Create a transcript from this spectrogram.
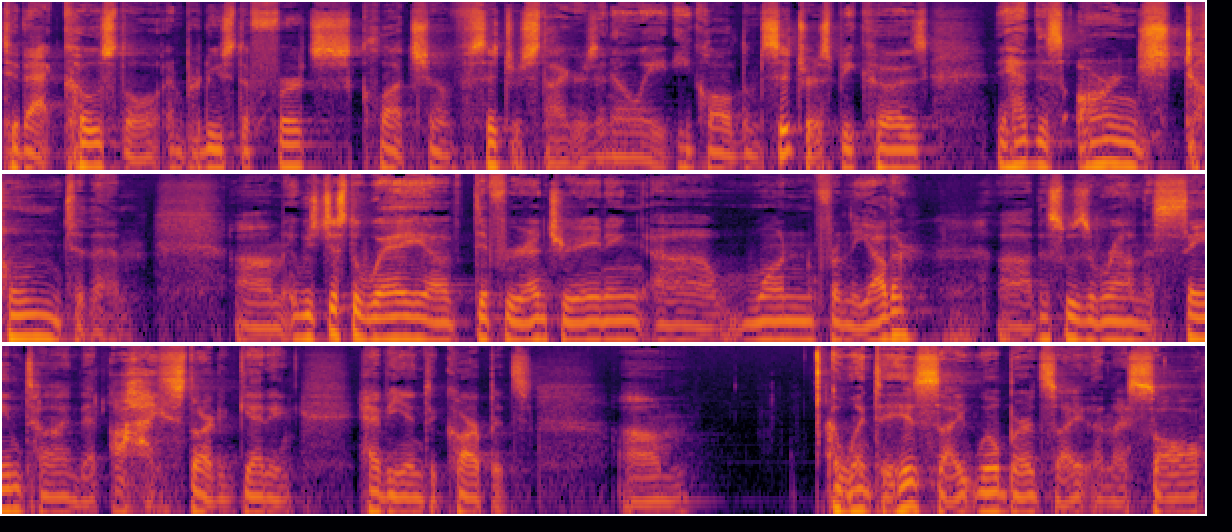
to that coastal and produced the first clutch of citrus tigers in 08. He called them citrus because they had this orange tone to them. Um, it was just a way of differentiating uh, one from the other. Uh, this was around the same time that I started getting heavy into carpets. Um, I went to his site, Will Bird's site, and I saw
